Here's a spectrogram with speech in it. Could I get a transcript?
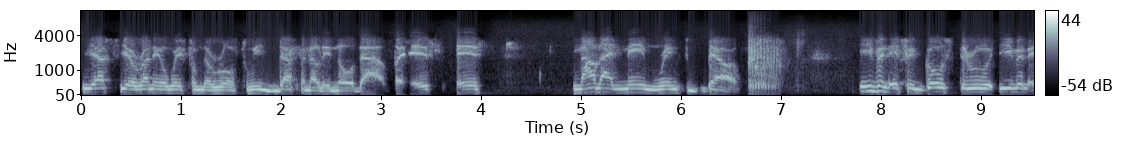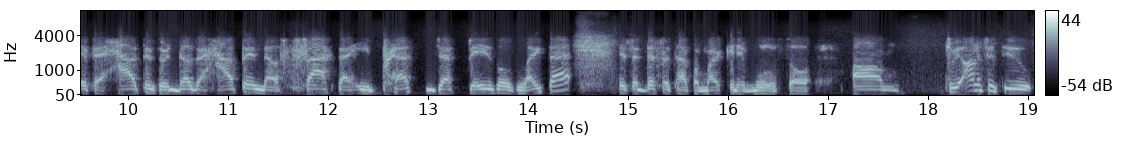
Yes, you're running away from the roast. We definitely know that, but it's it's now that name rings bell. Even if it goes through, even if it happens or doesn't happen, the fact that he pressed Jeff Bezos like that, it's a different type of marketing move. So, um, to be honest with you,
